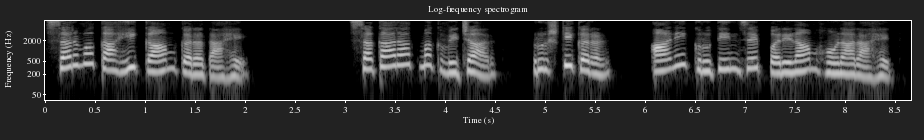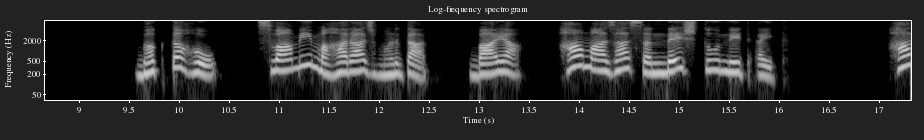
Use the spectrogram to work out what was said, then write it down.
सर्व काही काम करत आहे. सकारात्मक विचार पुष्टीकरण आणि कृतींचे परिणाम होणार आहेत. भक्त हो स्वामी महाराज म्हणतात बाया हा माझा संदेश तू नीट ऐक. हा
